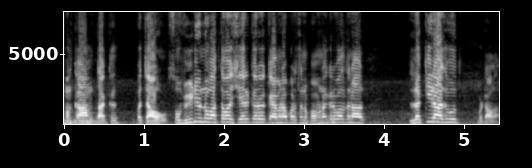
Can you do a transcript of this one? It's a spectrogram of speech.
ਮਕਾਮ ਤੱਕ ਪਹੁੰਚਾਓ। ਸੋ ਵੀਡੀਓ ਨੂੰ ਵੱਧ ਤੋਂ ਵੱਧ ਸ਼ੇਅਰ ਕਰੋ ਕੈਮਰਾ ਪਰਸਨ ਪਵਨ ਅਗਰਵਾਲ ਦੇ ਨਾਲ, ਲੱਕੀ ਰਾਜਪੂਤ, ਬਟਾਲਾ।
